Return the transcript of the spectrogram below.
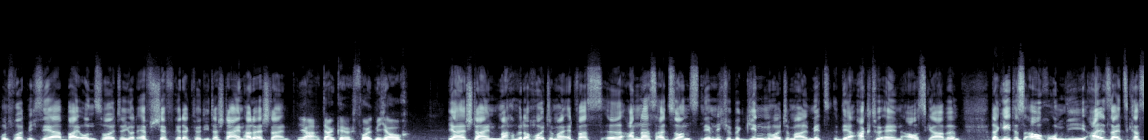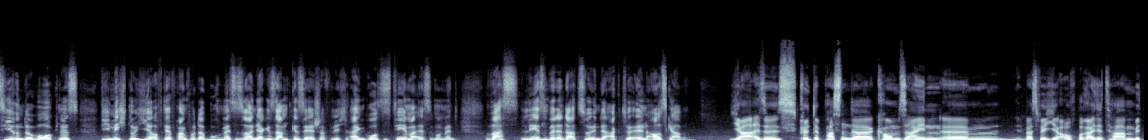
und freut mich sehr, bei uns heute JF-Chefredakteur Dieter Stein. Hallo, Herr Stein. Ja, danke, freut mich auch. Ja, Herr Stein, machen wir doch heute mal etwas äh, anders als sonst, nämlich wir beginnen heute mal mit der aktuellen Ausgabe. Da geht es auch um die allseits grassierende Wokeness, die nicht nur hier auf der Frankfurter Buchmesse, sondern ja gesamtgesellschaftlich ein großes Thema ist im Moment. Was lesen wir denn dazu in der aktuellen Ausgabe? Ja, also es könnte passender kaum sein, ähm, was wir hier aufbereitet haben mit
